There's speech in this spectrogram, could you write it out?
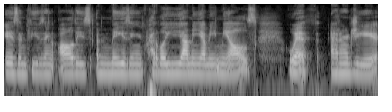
is infusing all these amazing, incredible, yummy, yummy meals with energy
